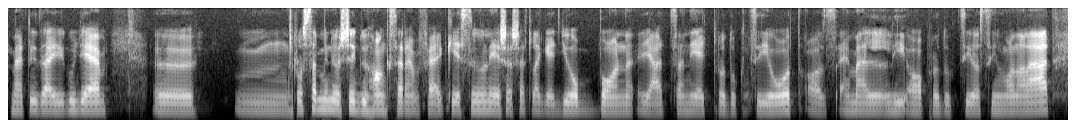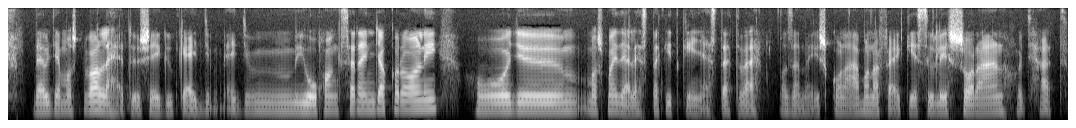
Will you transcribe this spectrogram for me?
mert ideig ugye mm, rosszabb minőségű hangszeren felkészülni, és esetleg egy jobban játszani egy produkciót, az emeli a produkció színvonalát, de ugye most van lehetőségük egy, egy jó hangszeren gyakorolni, hogy most majd el lesznek itt kényeztetve a zeneiskolában a felkészülés során, hogy hát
